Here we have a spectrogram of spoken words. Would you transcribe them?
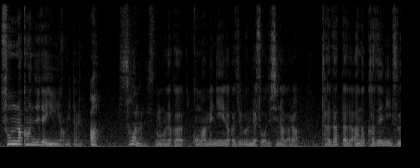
そんな感じでいいんやみたいな、あそうなんですね。うん、だからこまめにだから自分で掃除しながらただただあの風にずっ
